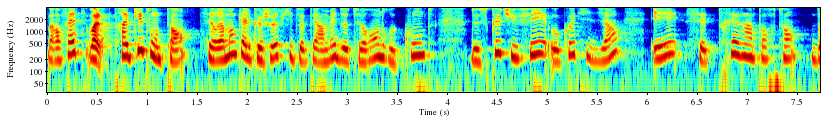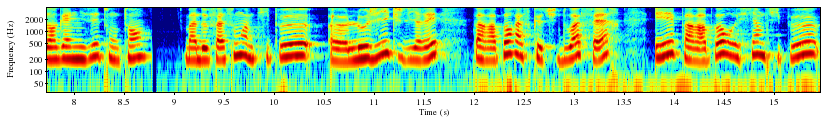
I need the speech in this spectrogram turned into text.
bah en fait, voilà, traquer ton temps, c'est vraiment quelque chose qui te permet de te rendre compte de ce que tu fais au quotidien et c'est très important d'organiser ton temps bah, de façon un petit peu euh, logique, je dirais, par rapport à ce que tu dois faire et par rapport aussi un petit peu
